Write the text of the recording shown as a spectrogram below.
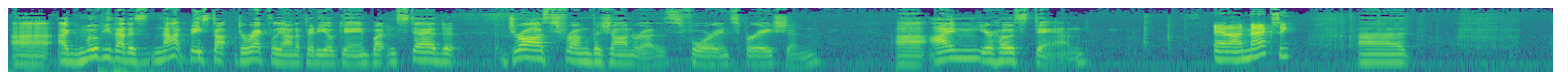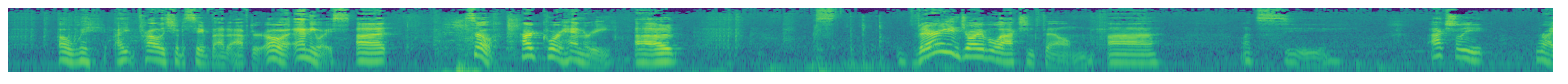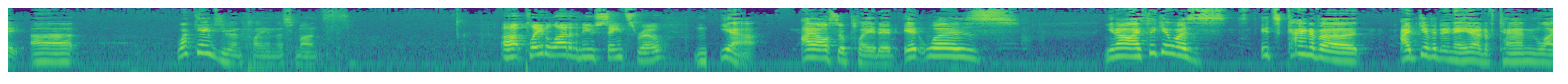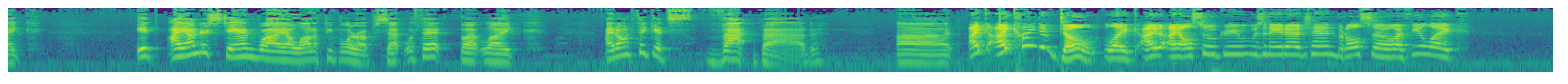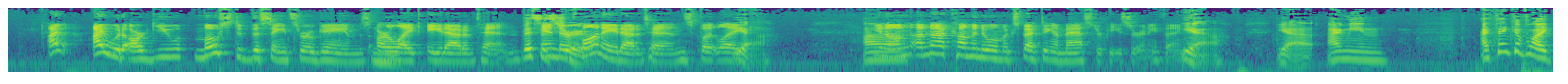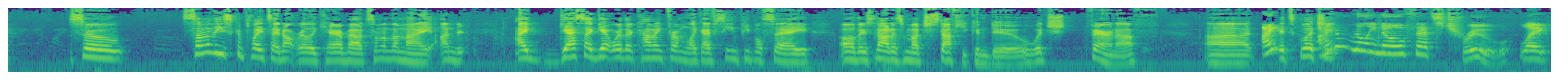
uh, a movie that is not based directly on a video game, but instead draws from the genres for inspiration. Uh, I'm your host, Dan. And I'm Maxie. Uh, oh wait, I probably should have saved that after. Oh, anyways, uh, so Hardcore Henry, uh, very enjoyable action film. Uh, let's see. Actually, right. Uh, what games you been playing this month? Uh, played a lot of the new Saints Row. Yeah, I also played it. It was, you know, I think it was. It's kind of a. I'd give it an eight out of ten. Like, it. I understand why a lot of people are upset with it, but like, I don't think it's that bad. Uh, I, I kind of don't. Like, I, I also agree it was an 8 out of 10, but also I feel like. I I would argue most of the Saints Row games are like 8 out of 10. Mm-hmm. This is And they're true. fun 8 out of 10s, but like. yeah. You know, Uh, I'm, I'm not coming to them expecting a masterpiece or anything. Yeah. Yeah. I mean, I think of like, so some of these complaints I don't really care about. Some of them I under, I guess I get where they're coming from. Like I've seen people say, oh, there's not as much stuff you can do, which fair enough. Uh, I, it's glitchy. I don't really know if that's true. Like.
